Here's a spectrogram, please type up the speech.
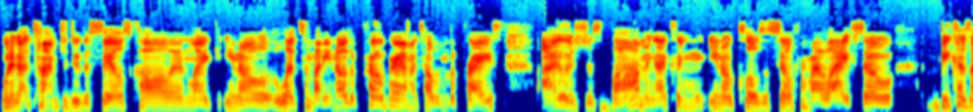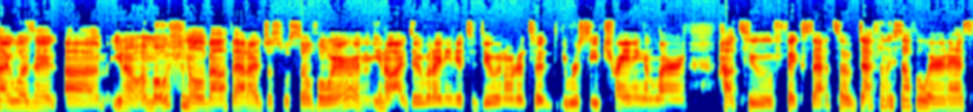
when I got time to do the sales call and like, you know, let somebody know the program and tell them the price, I was just bombing. I couldn't, you know, close a sale for my life. So because I wasn't, uh, you know, emotional about that, I just was self aware and, you know, I did what I needed to do in order to receive training and learn how to fix that. So definitely self awareness.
